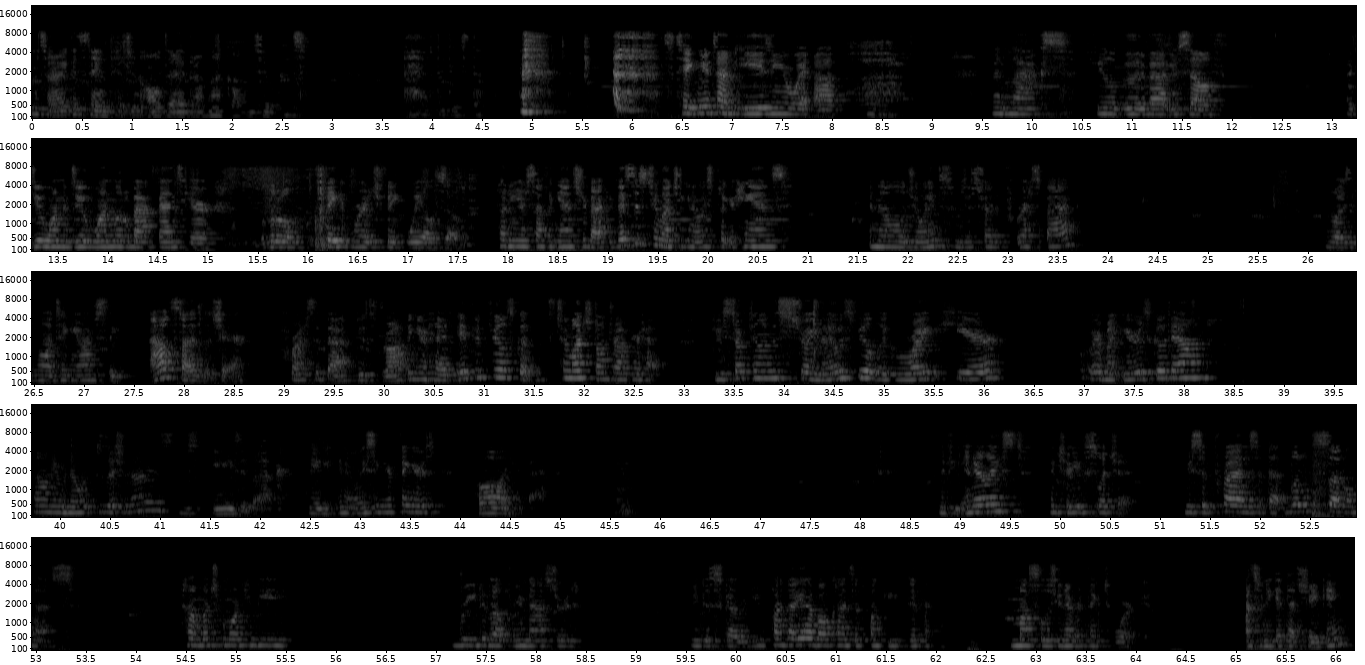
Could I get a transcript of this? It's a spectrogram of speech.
I'm sorry, I could stay in pigeon all day, but I'm not going to because I have to do stuff. so taking your time, easing your way up. Relax, feel good about yourself. I do want to do one little back bend here, a little fake bridge, fake wheel. So putting yourself against your back. If this is too much, you can always put your hands in the little joints and just try to press back. Otherwise, if you want to take your arms to the outside of the chair, press it back, just dropping your head if it feels good. It's too much, don't drop your head. If you start feeling the strain, I always feel it like right here where my ears go down. I don't even know what position that is. Just ease it back. Maybe interlacing your fingers, pulling it back. If you interlaced, make sure you switch it. Be surprised at that little subtleness how much more can be redeveloped, remastered, rediscovered. You find out you have all kinds of funky, different muscles you never think to work. That's when you get that shaking.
